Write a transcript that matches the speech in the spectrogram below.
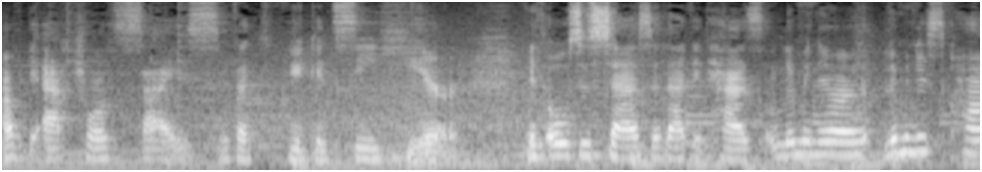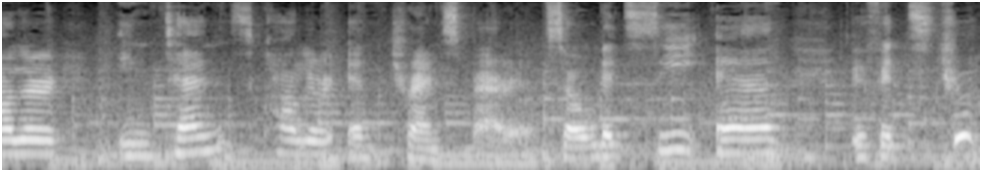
of the actual size that you can see here. It also says that it has luminous, luminous color, intense color, and transparent. So let's see and if it's true.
